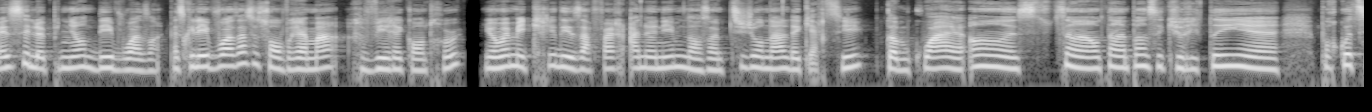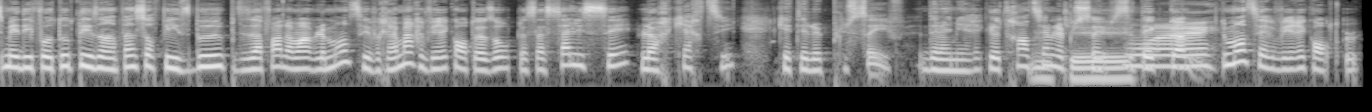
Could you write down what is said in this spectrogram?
Mais c'est l'opinion des voisins. Parce que les voisins se sont vraiment revirés contre eux. Ils ont même écrit des affaires anonymes dans un petit journal de quartier, comme quoi, ah, si tu te sens, on t'en pas en sécurité, euh, pourquoi tu mets des photos de tes enfants sur Facebook, puis des affaires de même. Le monde s'est vraiment reviré contre eux autres. là. Ça salissait leur quartier, qui était le plus safe de l'Amérique, le 30e le plus safe. C'était Ouais. comme, tout le monde s'est reviré contre eux.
